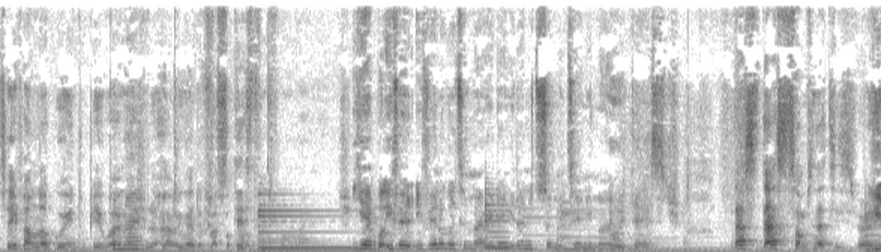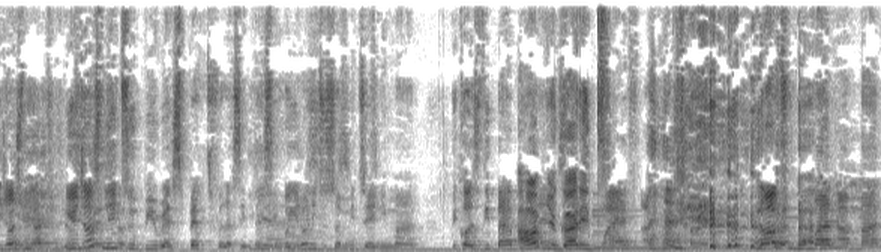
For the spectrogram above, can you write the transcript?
So if I'm not going to be a wife, I shouldn't have it at the back of my mind. Yeah, but if you're, if you're not going to marry, then you don't need to submit to any man. Oh, that is true. That's that's something that is very. You just Yeah. need, you just need to be respectful as a person, but you don't need to submit to any man because the Bible. I hope you got it. Wife and husband, not woman and man.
